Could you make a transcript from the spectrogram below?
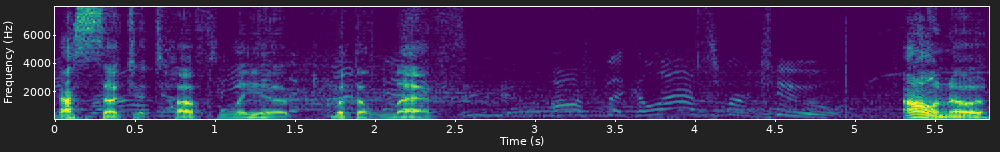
That's such a tough layup with the left. I don't know.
